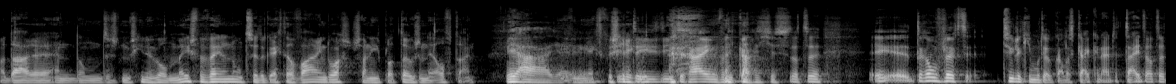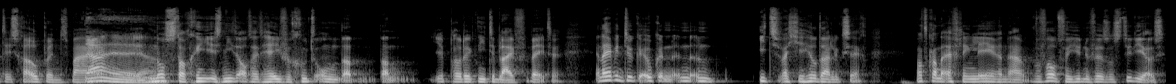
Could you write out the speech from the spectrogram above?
Maar daar, eh, en dan is het misschien nog wel het meest vervelende, want er zit ook echt ervaring dwars. Zijn die plateaus in de Elftuin. Ja, ja, Die vind ik echt Die, verschrikkelijk. die, die draaiing van die karretjes. Dat, eh, Droomvlucht, tuurlijk, je moet ook alles kijken naar de tijd dat het is geopend. Maar Ja, ja, ja. nostalgie is niet altijd even goed om dat, dan je product niet te blijven verbeteren. En dan heb je natuurlijk ook een, een, een, iets wat je heel duidelijk zegt. Wat kan de Efteling leren? Nou, bijvoorbeeld van Universal Studios.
